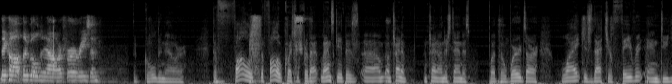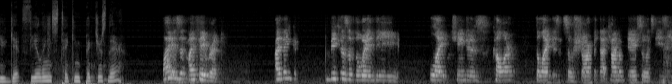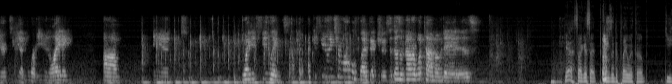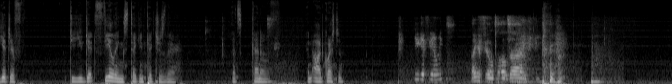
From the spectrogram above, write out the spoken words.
They call it the golden hour for a reason. The golden hour. The follow the follow up question for that landscape is uh, I'm, I'm trying to I'm trying to understand this, but the words are why is that your favorite and do you get feelings taking pictures there? Why is it my favorite? I think because of the way the light changes color. The light isn't so sharp at that time of day, so it's easier to get more even lighting. Um, and do I get feelings from it? I get feelings from all of my pictures. It doesn't matter what time of day it is. Yeah, so I guess that comes into play with the. Do you get your? Do you get feelings taking pictures there? That's kind of an odd question. Do you get feelings? I get feelings all the time.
